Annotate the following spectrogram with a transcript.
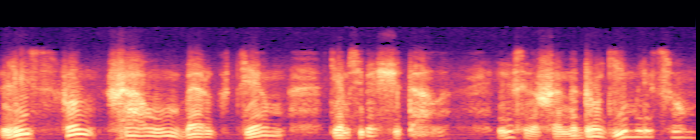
Лиз фон Шаумберг тем, кем себя считала, или совершенно другим лицом?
